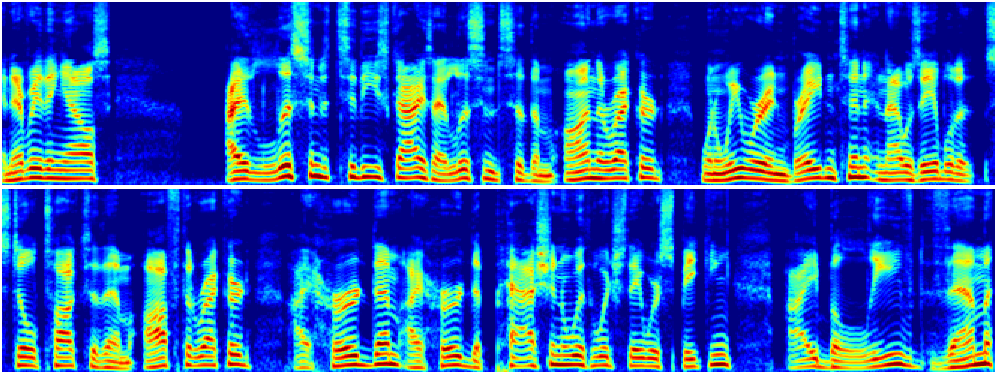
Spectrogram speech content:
and everything else. I listened to these guys. I listened to them on the record when we were in Bradenton, and I was able to still talk to them off the record. I heard them. I heard the passion with which they were speaking. I believed them,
